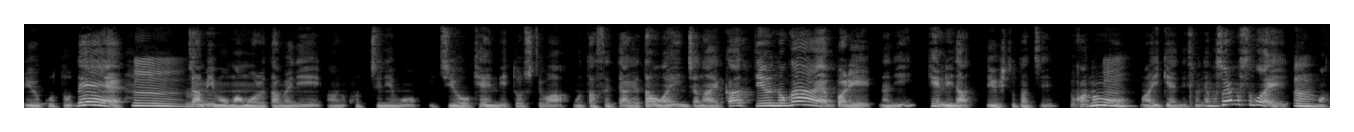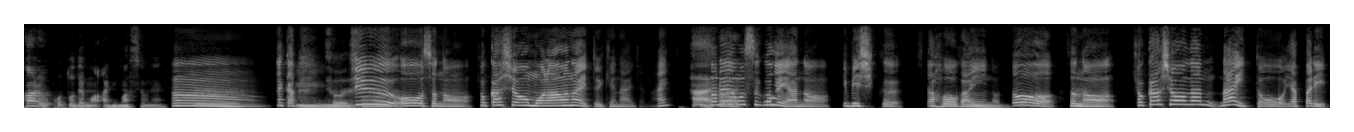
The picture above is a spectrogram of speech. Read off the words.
っていうことで、うん。じゃあ身も守るために、あの、こっちにも一応権利としては持たせてあげた方がいいんじゃないかっていうのが、やっぱり何、権利だっていう人たちとかの、んまあ意見ですよね。もうそれもすごい、わかることでもありますよね。うん。なんか、銃を、その、許可証をもらわないといけないじゃない？はい。それをすごい、あの、厳しくした方がいいのと、その、許可証がないと、やっぱり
